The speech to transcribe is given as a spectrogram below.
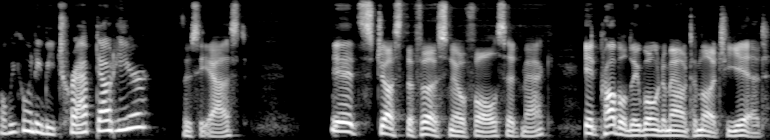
Are we going to be trapped out here? Lucy asked. It's just the first snowfall, said Mack. It probably won't amount to much yet.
